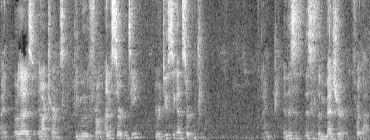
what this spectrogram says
right? Or that is, in our terms, you move from uncertainty. You're reducing uncertainty, right? And this is this is the measure for that.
